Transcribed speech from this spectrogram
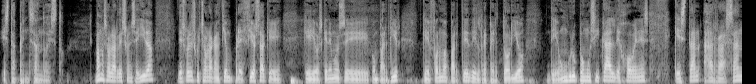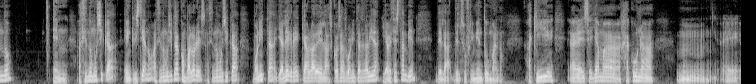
está pensando esto. Vamos a hablar de eso enseguida, después de escuchar una canción preciosa que, que os queremos eh, compartir, que forma parte del repertorio de un grupo musical de jóvenes que están arrasando en haciendo música en cristiano, haciendo música con valores, haciendo música bonita y alegre que habla de las cosas bonitas de la vida y a veces también de la, del sufrimiento humano. Aquí eh, se llama Hakuna mm, eh,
